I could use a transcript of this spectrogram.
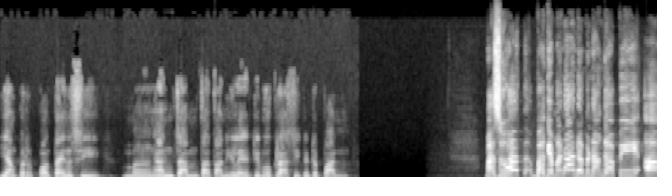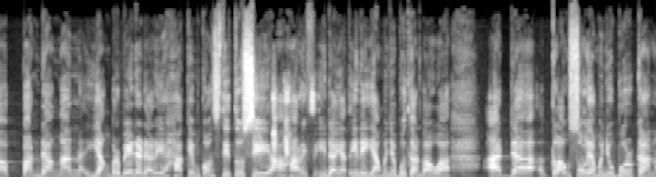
yang berpotensi mengancam tata nilai demokrasi ke depan. Mas Zuhad, bagaimana Anda menanggapi eh, pandangan yang berbeda dari Hakim Konstitusi eh, Harif Hidayat ini yang menyebutkan bahwa ada klausul yang menyuburkan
